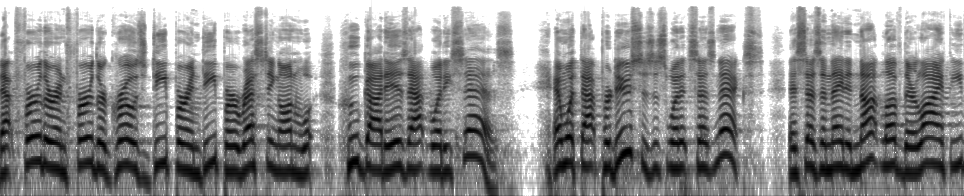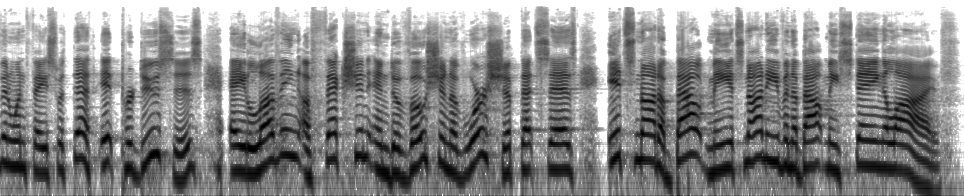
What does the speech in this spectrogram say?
that further and further grows deeper and deeper, resting on who God is at what He says. And what that produces is what it says next it says, and they did not love their life even when faced with death. It produces a loving affection and devotion of worship that says, it's not about me, it's not even about me staying alive.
